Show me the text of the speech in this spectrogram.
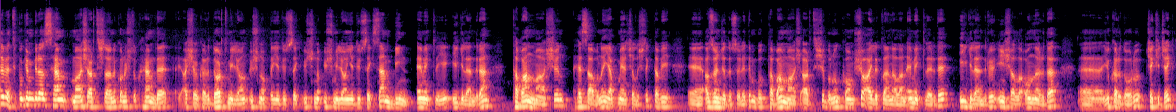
Evet, bugün biraz hem maaş artışlarını konuştuk hem de aşağı yukarı 4 milyon 3.703 3 milyon 780 bin emekliyi ilgilendiren taban maaşın hesabını yapmaya çalıştık. Tabii e, az önce de söyledim bu taban maaş artışı bunun komşu aylıklarını alan emeklileri de ilgilendiriyor. İnşallah onları da e, yukarı doğru çekecek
